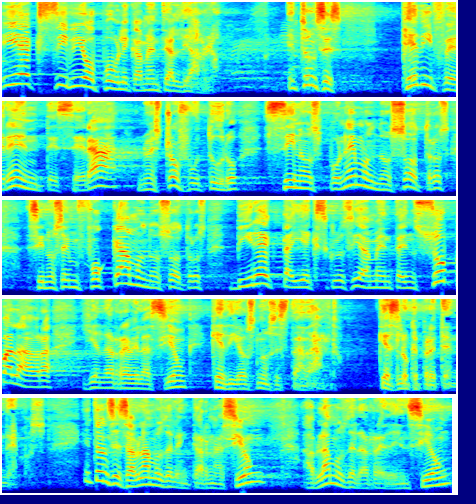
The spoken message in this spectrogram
y exhibió públicamente al diablo. Entonces, Qué diferente será nuestro futuro si nos ponemos nosotros, si nos enfocamos nosotros directa y exclusivamente en su palabra y en la revelación que Dios nos está dando, que es lo que pretendemos. Entonces hablamos de la encarnación, hablamos de la redención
